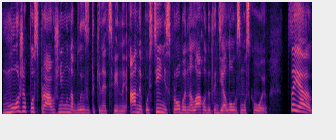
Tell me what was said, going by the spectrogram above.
може по-справжньому наблизити кінець війни, а не постійні спроби налагодити діалог з Москвою. Це я,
